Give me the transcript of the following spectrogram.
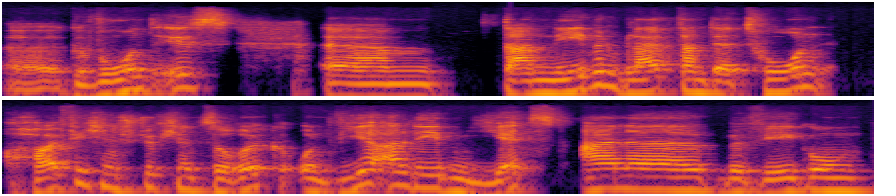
äh, gewohnt ist. Ähm, daneben bleibt dann der Ton häufig ein Stückchen zurück und wir erleben jetzt eine Bewegung,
